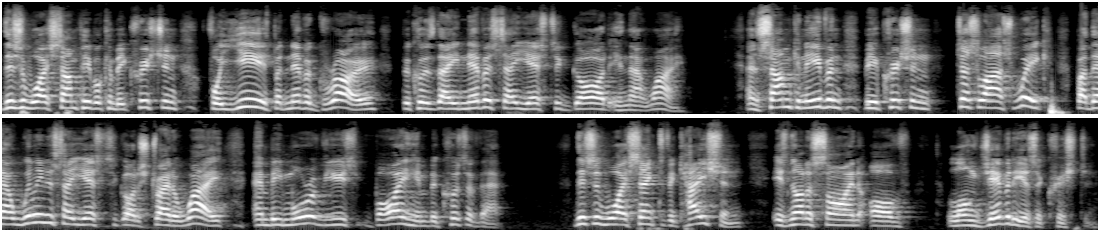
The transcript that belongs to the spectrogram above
This is why some people can be Christian for years but never grow because they never say yes to God in that way. And some can even be a Christian just last week, but they are willing to say yes to God straight away and be more of use by Him because of that. This is why sanctification is not a sign of longevity as a Christian.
